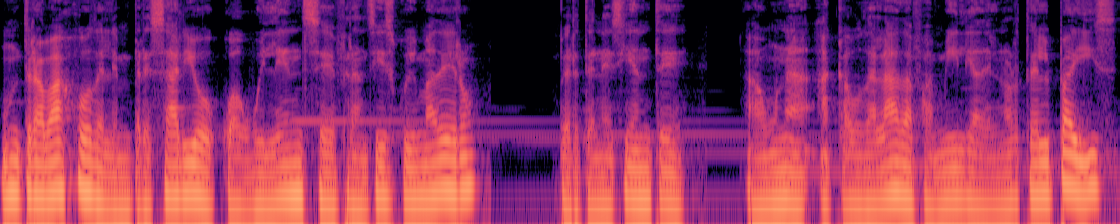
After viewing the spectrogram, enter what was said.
un trabajo del empresario coahuilense Francisco I. Madero, perteneciente a una acaudalada familia del norte del país,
